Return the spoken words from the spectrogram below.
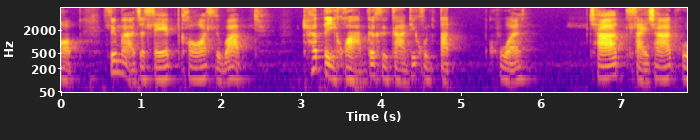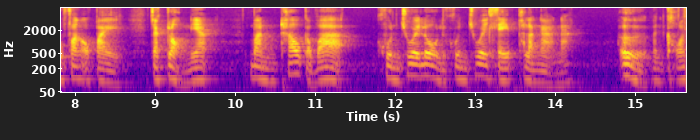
อบ ซึ่งมันอาจจะ save cost หรือว่า ถ้าตีความก็คือการที่คุณตัดหัวชาร์จ สายชาร์จหูฟังออกไป จากกล่องเนี้ยมันเท่ากับว่าคุณช่วยโลกหรือคุณช่วย save พลังงานนะ เออ มัน cross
